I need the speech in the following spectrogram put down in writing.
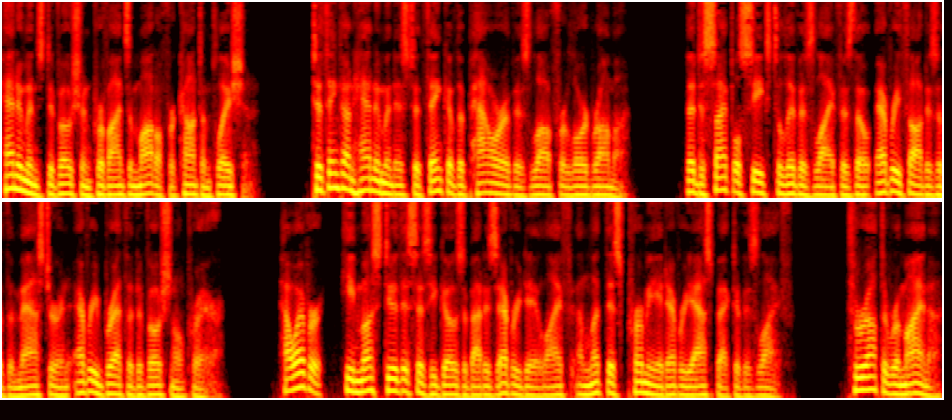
Hanuman's devotion provides a model for contemplation. To think on Hanuman is to think of the power of his love for Lord Rama. the disciple seeks to live his life as though every thought is of the Master and every breath a devotional prayer. However, he must do this as he goes about his everyday life and let this permeate every aspect of his life. Throughout the Ramayana,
